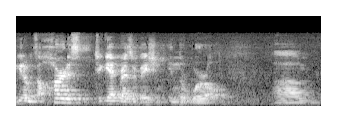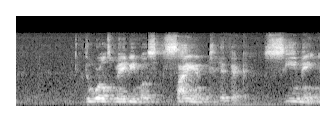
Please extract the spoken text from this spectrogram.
you know, it's the hardest to get reservation in the world. Um, the world's maybe most scientific seeming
